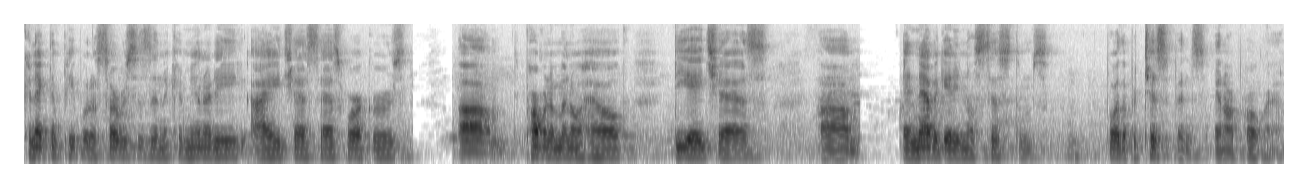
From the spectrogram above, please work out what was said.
connecting people to services in the community, IHSS workers, um, Department of Mental Health, DHS, um, and navigating those systems for the participants in our program.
